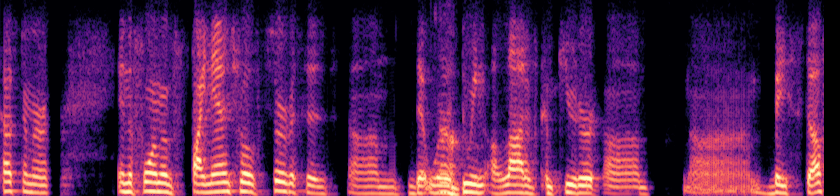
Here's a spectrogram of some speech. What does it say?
customer in the form of financial services um, that were oh. doing a lot of computer um, based stuff.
